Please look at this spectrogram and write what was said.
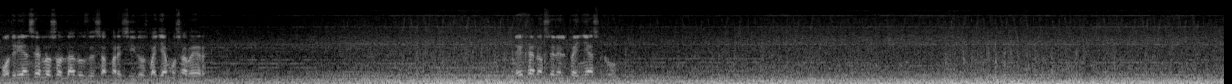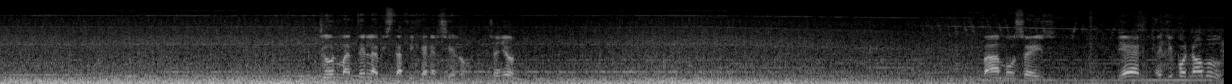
Podrían ser los soldados desaparecidos. Vayamos a ver. Déjanos en el peñasco. Jun, mantén la vista fija en el cielo. Señor. Vamos, seis. Bien, equipo Noble,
